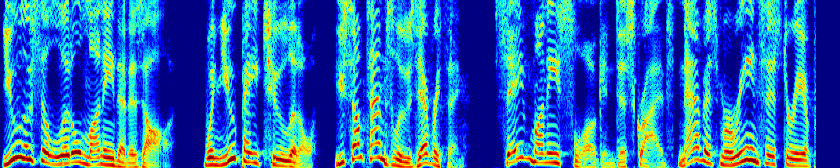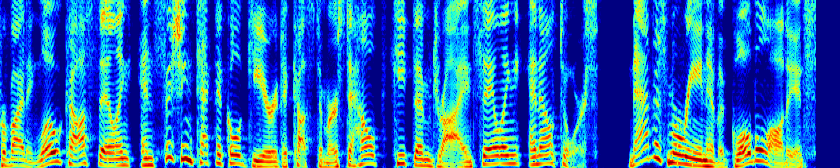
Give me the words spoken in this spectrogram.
You lose a little money, that is all. When you pay too little, you sometimes lose everything. Save Money slogan describes Navis Marine's history of providing low-cost sailing and fishing technical gear to customers to help keep them dry in sailing and outdoors. Navis Marine have a global audience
